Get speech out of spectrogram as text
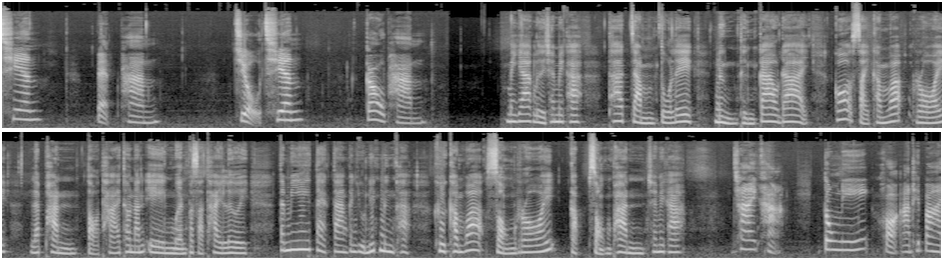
เชียนแปดพันเจียเชียนเก้าพันไม่ยากเลยใช่ไหมคะ ถ้าจำตัวเลข1ถึง9ได้ ก็ใส่คำว่าร้อย และพันต่อท้ายเท่านั้นเองเหมือนภาษาไทยเลย แต่มีแตกต่างกันอยู่นิดนึงค่ะ คือคำว่า 200 กับ 2,000 ใช่ไหมคะ ใช่ค่ะ ตรงนี้ขออธิบาย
